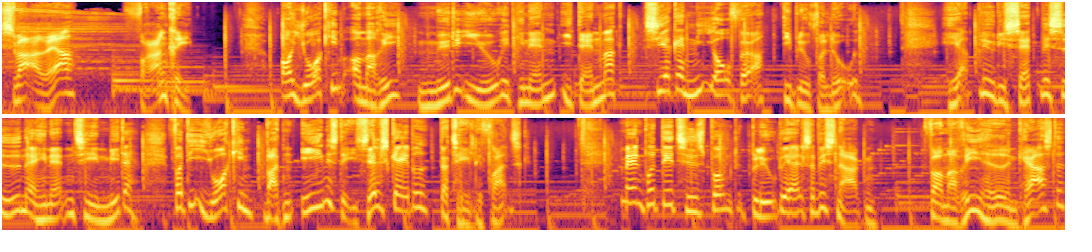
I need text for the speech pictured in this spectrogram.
Svaret er Frankrig. Og Joachim og Marie mødte i øvrigt hinanden i Danmark cirka 9 år før de blev forlovet. Her blev de sat ved siden af hinanden til en middag, fordi Joachim var den eneste i selskabet, der talte fransk. Men på det tidspunkt blev det altså ved snakken. For Marie havde en kæreste,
